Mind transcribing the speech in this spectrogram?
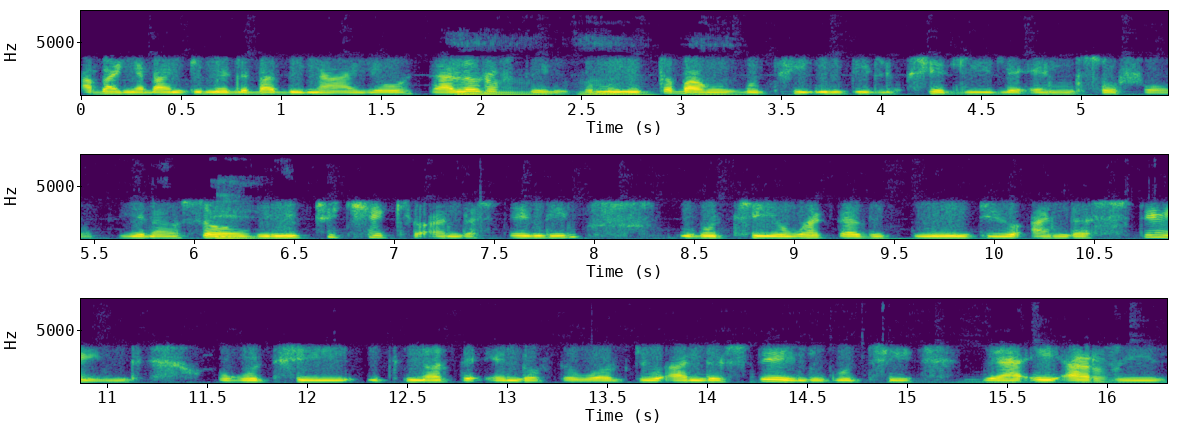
Abanye abantu kumele babe nayo. There are a lot of Mm, things. mm. omunye ucabanga ukuthi impilo iphelile and so forth you know. So Mm. we need to check your understanding ukuthi what does it mean? Do you understand ukuthi it's not the end of the world? Do you understand ukuthi there are ARVs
